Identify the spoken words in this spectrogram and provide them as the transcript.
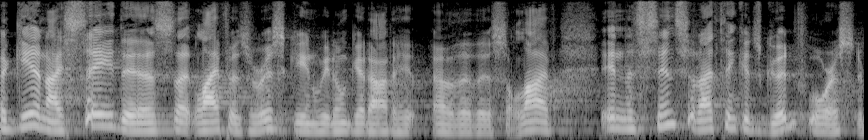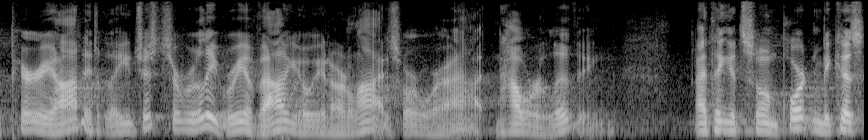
again, I say this that life is risky and we don't get out of, of this alive in the sense that I think it's good for us to periodically just to really reevaluate our lives, where we're at, and how we're living. I think it's so important because,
